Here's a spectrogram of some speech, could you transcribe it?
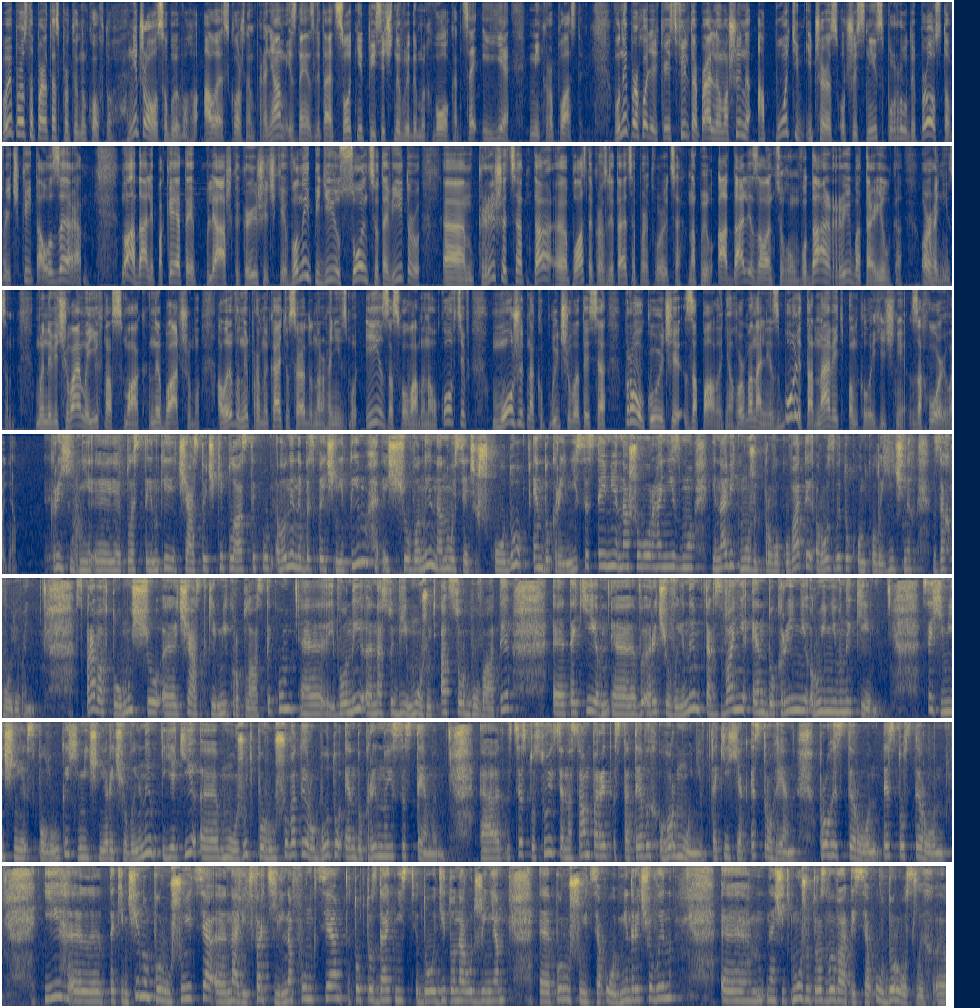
Ви просто перете спортивну кофту. Нічого особливого, але з кожним пранням із неї злітають сотні тисяч невидимих волокон. Це і є мікропластик. Вони проходять крізь фільтр пральної машини, а потім і через очисні споруди, просто в річки та озера. Ну а далі пакети, пляшки, кришечки. Вони під дією сонцю та вітру е, кришаться, та е, пластик розлітається, перетворюється на пил. А далі за ланцюгом вода, риба, тарілка, організм. Ми не відчуваємо їх на смак, не бачимо, але вони проникають усередину організму і, за словами науковців, можуть накопичуватися, провокуючи запалення, гормональні збої та навіть онкологічні захворювання. Крихітні е, пластинки, часточки пластику, вони небезпечні тим, що вони наносять шкоду ендокринній системі нашого організму і навіть можуть провокувати розвиток онкологічних захворювань. Справа в тому, що е, частки мікропластику е, вони на собі можуть адсорбувати е, такі е, речовини, так звані ендокринні руйнівники. Це хімічні сполуки, хімічні речовини, які е, можуть порушувати роботу ендокринної системи. Е, це стосується насамперед статевих гормонів, таких як естроген, прогестерон, тестостерон. І е, таким чином порушується навіть фертильна функція, тобто здатність до дітонародження, порушується обмін речовин, значить, можуть розвиватися у дорослих е,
